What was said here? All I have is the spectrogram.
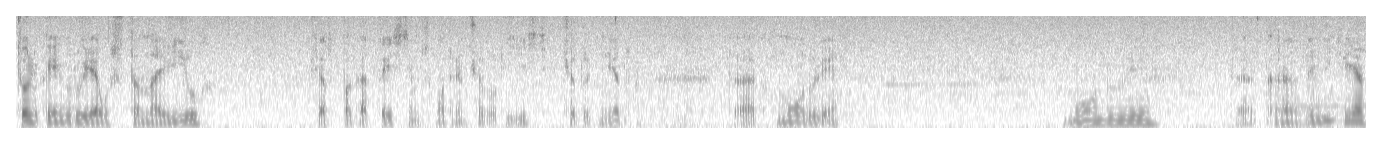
Только игру я установил. Сейчас пока тестим, смотрим, что тут есть, что тут нет. Так, модули. Модули. Так, развитие.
